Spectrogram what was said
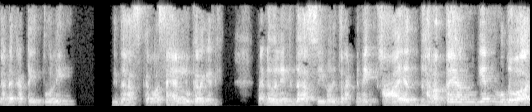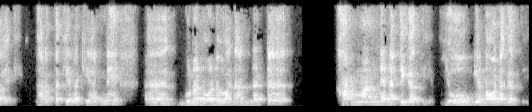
වැඩ කටයුතු වලින් නිදහස් කරලා සැහැල්ලු කරගැනීම. වැඩවලින් නිදහස් වීම විතරක් නෙමෙයි කාය ධරතයන්ගෙන් මුදවා ගැනීම. ධරත කියලා කියන්නේ ಗುಣ නුවණ වඩන්නට කර්මන්නේ නැති ගතිය, යෝග්‍ය නොවන ගතිය.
